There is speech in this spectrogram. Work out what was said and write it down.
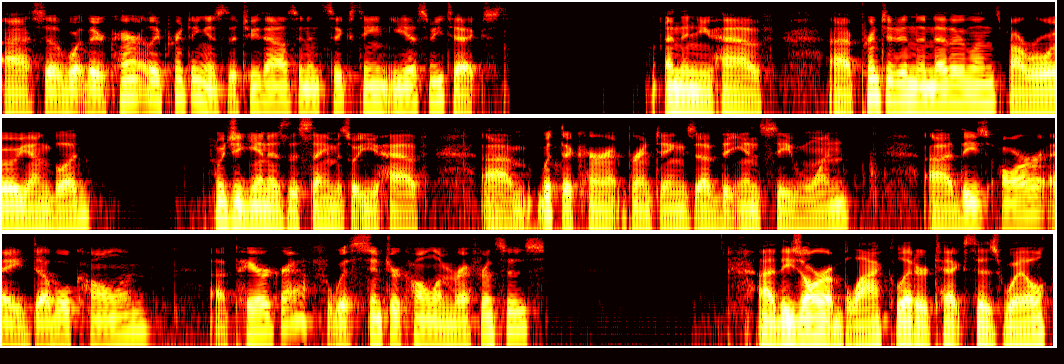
Uh, so what they're currently printing is the 2016 ESV text. And then you have uh, printed in the Netherlands by Royal Jongbloed which again is the same as what you have um, with the current printings of the NC1. Uh, these are a double column uh, paragraph with center column references. Uh, these are a black letter text as well,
